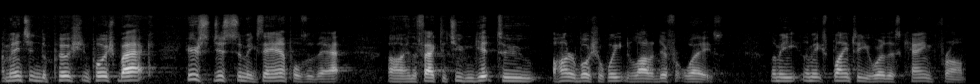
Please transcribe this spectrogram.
I mentioned the push and push back. Here's just some examples of that uh, and the fact that you can get to 100 bushel wheat in a lot of different ways. Let me, let me explain to you where this came from.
